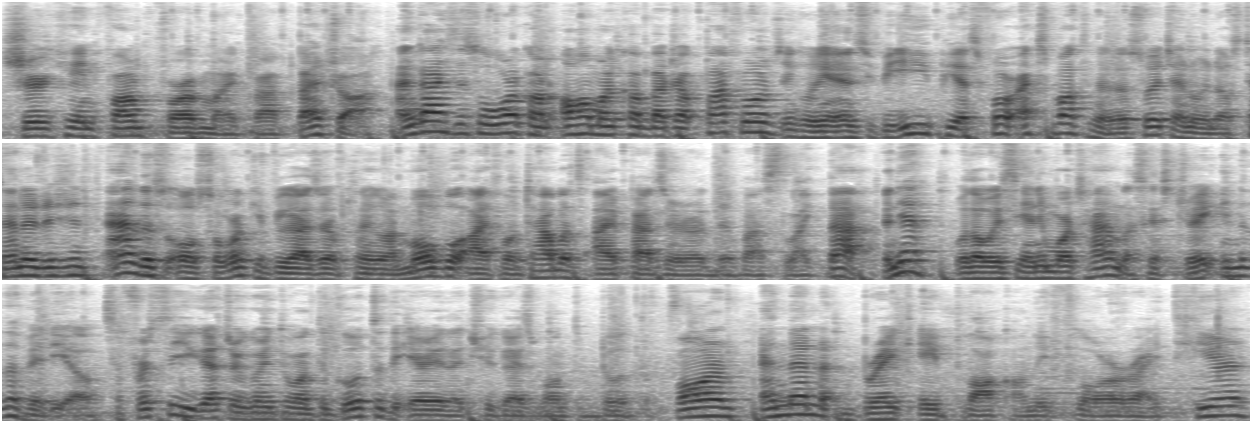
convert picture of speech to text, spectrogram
sugarcane farm for Minecraft Bedrock. And guys, this will work on all Minecraft Bedrock platforms including MCPE, PS4, Xbox, Nintendo Switch, and Windows 10 Edition. And this will also work if you guys are playing on mobile, iPhone tablets, iPads, or devices like that. And yeah, without wasting any more time, let's get straight into the video. So firstly, you guys are going to want to go to the area that you guys want to build the farm, and then break a block on the floor right here,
